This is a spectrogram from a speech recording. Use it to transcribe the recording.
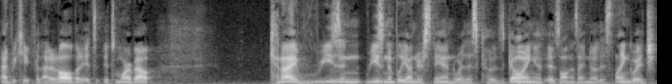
advocate for that at all. But it's it's more about can I reason reasonably understand where this code is going if, as long as I know this language?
